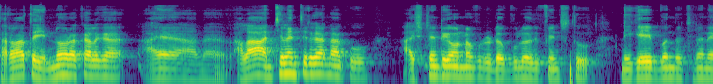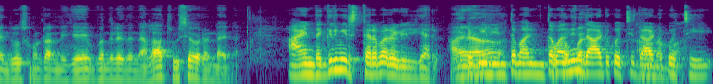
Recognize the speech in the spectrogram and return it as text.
తర్వాత ఎన్నో రకాలుగా ఆయన అలా అంచెలంచెలుగా నాకు అసిస్టెంట్గా ఉన్నప్పుడు డబ్బులు అది పెంచుతూ నీకే ఇబ్బంది వచ్చినా నేను చూసుకుంటాను నీకే ఇబ్బంది లేదని అలా చూసేవారండి ఆయన. ఆయన దగ్గర మీరు స్థిరపడగలిగారు. ఇంతమంది ఇంతమందిని దాటుకొచ్చి దాటుకొచ్చి.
